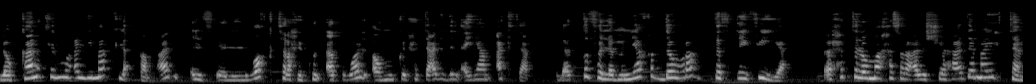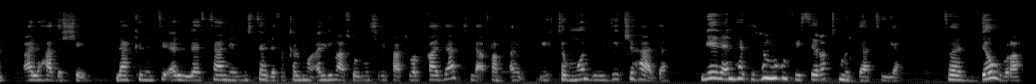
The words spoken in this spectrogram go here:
لو كانت للمعلمات لا طبعا. الوقت راح يكون أطول أو ممكن حتى عدد الأيام أكثر. الطفل لما ياخذ دورة تثقيفية حتى لو ما حصل على الشهادة ما يهتم على هذا الشيء. لكن الفئة الثانية المستهدفة كالمعلمات والمشرفات والقادات لا طبعا يهتمون بوجود شهادة. ليه؟ لأنها تهمهم في سيرتهم الذاتية. فالدورة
